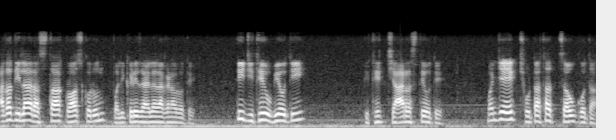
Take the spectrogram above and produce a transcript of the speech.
आता तिला रस्ता क्रॉस करून पलीकडे जायला लागणार होते. ती जिथे उभी होती तिथे चार रस्ते होते. म्हणजे एक छोटासा चौक होता.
